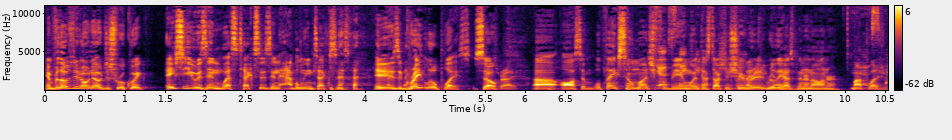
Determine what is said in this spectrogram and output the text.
And for those who don't know, just real quick, ACU is in West Texas, in Abilene, Texas. it is a great little place. So, right. uh, awesome. Well, thanks so much yes, for being with you, us, Dr. Schubert. Schubert. It really has been an honor. My yes, pleasure.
